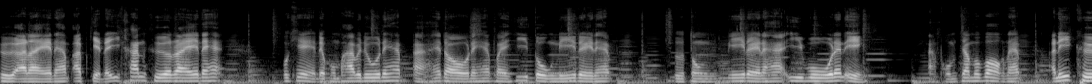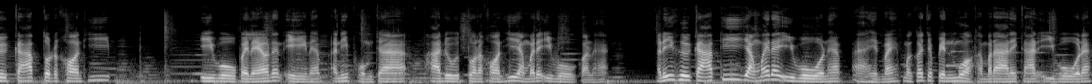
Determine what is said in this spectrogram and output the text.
คืออะไรนะครับ อัปเกรดได้อีกขั้นคืออะไรนะฮะโอเค เดี๋ยวผมพาไปดูนะครับอะให้เรานะครับไปที่ตรงนี้เลยนะครับคือตรงนี้เลยนะฮะอีวูนั่นเองอะผมจะมาบอกนะครับ อันนี้คือกราฟตัวละครที่อีวูไปแล้วนั่นเองนะครับ อันนี้ผมจะพาดูตัวละครที่ยังไม่ได้อีวูก่อนนะฮะอันนี้คือกราฟที่ยังไม่ได้อีวูนะครับอ่าเห็นไหมมันก็จะเป็นหมวกธรรมดาในการอีวูนะ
